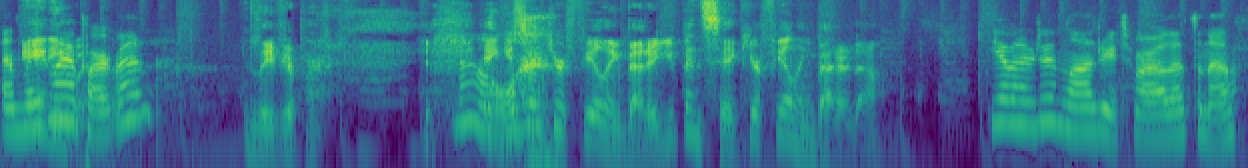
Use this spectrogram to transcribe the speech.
and leave anyway, my apartment. Leave your apartment. No. you said you're feeling better. You've been sick. You're feeling better though. Yeah, but I'm doing laundry tomorrow. That's enough.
